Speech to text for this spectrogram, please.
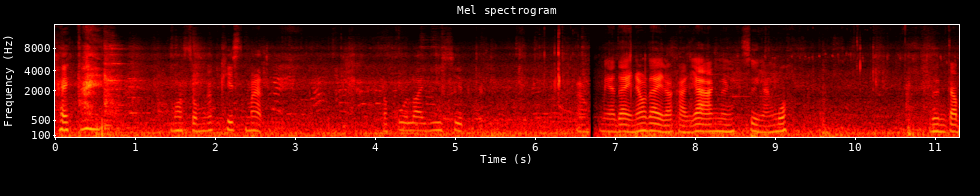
ไข่ไก่เหมาะสมกับคริสต์มาสกระปูร้อยยี่สิบเอาแม่ได้แนวได้แล้วค่ะยางหนึ่งซื้อยังบุเดินกลับ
